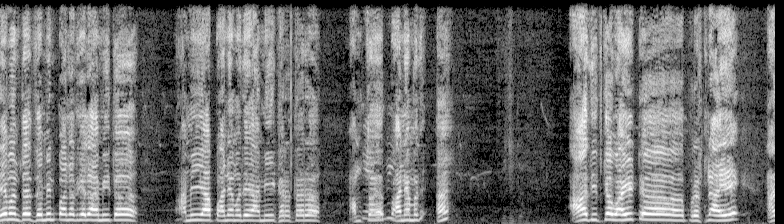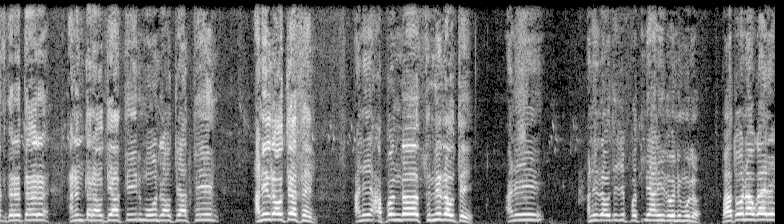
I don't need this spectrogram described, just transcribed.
ते म्हणते जमीन पाण्यात गेले आम्ही तर आम्ही या पाण्यामध्ये आम्ही खरं तर आमचं पाण्यामध्ये हा? आज इतकं वाईट प्रश्न आहे. आज खरं तर अनंत रावते असतील मोहन रावते असतील अनिल रावते असेल आणि अपंग सुनील रावते आणि अनिल रावतेची पत्नी आणि दोन्ही मुलं. भातो नाव काय रे?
